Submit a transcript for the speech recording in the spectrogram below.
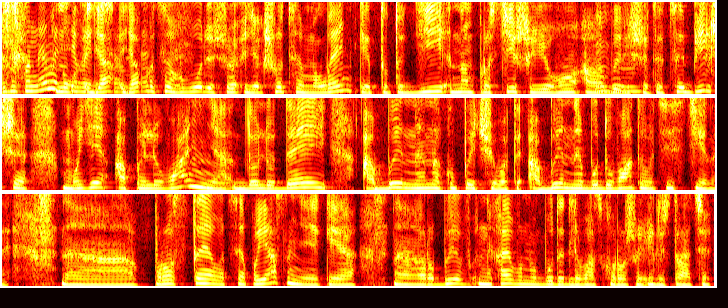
зупинилися Ну, вирішили. я, я так? про це говорю, що якщо це маленьке, то тоді нам простіше його а, вирішити. Це більше моє апелювання до людей, аби не накопичувати, аби не будувати оці стіни. Е, Просте оце пояснення, яке я е, робив, нехай воно буде для вас хорошою ілюстрацією.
